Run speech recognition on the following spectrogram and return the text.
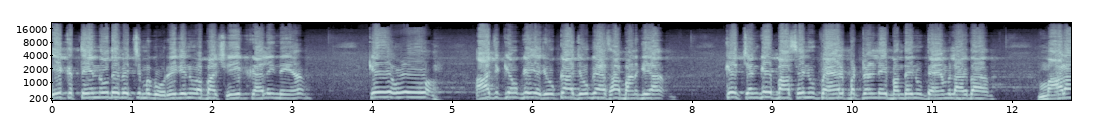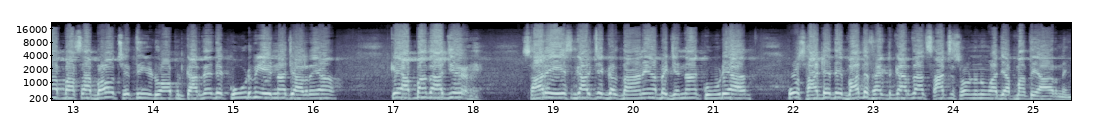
ਇੱਕ ਤਿੰਨ ਉਹਦੇ ਵਿੱਚ ਮਗੋਰੇ ਜਿਹਨੂੰ ਆਪਾਂ ਛੇਕ ਕਹਿ ਲੈਂਦੇ ਆ ਕਿ ਉਹ ਅੱਜ ਕਿਉਂਕਿ ਅਜੋਕਾ ਯੁੱਗ ਐਸਾ ਬਣ ਗਿਆ ਕਿ ਚੰਗੇ ਪਾਸੇ ਨੂੰ ਪੈਰ ਪੱਟਣ ਲਈ ਬੰਦੇ ਨੂੰ ਟਾਈਮ ਲੱਗਦਾ ਮਾੜਾ ਪਾਸਾ ਬਹੁਤ ਛੇਤੀ ਅਡਾਪਟ ਕਰਦੇ ਤੇ ਕੂੜ ਵੀ ਇੰਨਾ ਚੱਲ ਰਿਹਾ ਕਿ ਆਪਾਂ ਤਾਂ ਅੱਜ ਸਾਰੇ ਇਸ ਗੱਲ 'ਚ ਗਲਤਾਨ ਆ ਵੀ ਜਿੰਨਾ ਕੂੜ ਉਹ ਸਾਡੇ ਤੇ ਵੱਧ ਇਫੈਕਟ ਕਰਦਾ, ਸੱਚ ਸੁਣਨ ਨੂੰ ਅੱਜ ਆਪਾਂ ਤਿਆਰ ਨਹੀਂ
